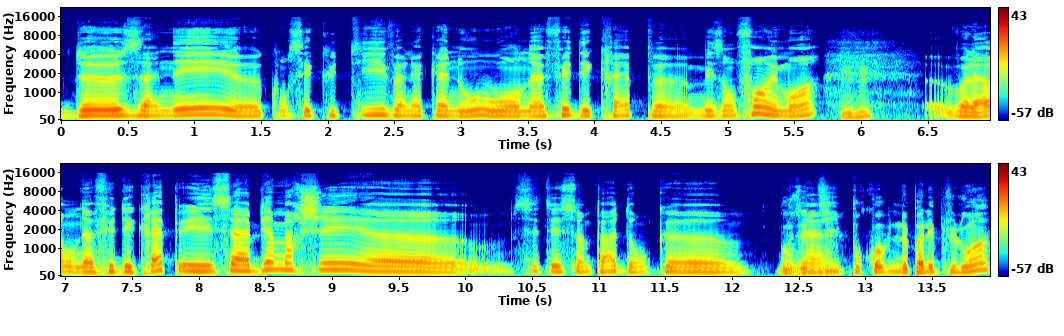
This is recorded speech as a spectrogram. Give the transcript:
deux années euh, consécutives à la Cano où on a fait des crêpes, mes enfants et moi. Mhm. voilà, on a fait des crêpes et ça a bien marché. C'était sympa, donc vous vous êtes dit pourquoi ne pas aller plus loin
